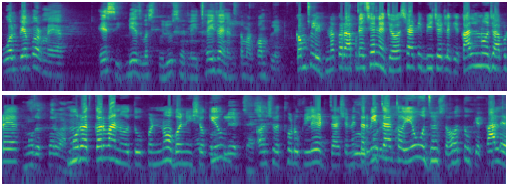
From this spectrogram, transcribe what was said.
વોલપેપર ને એસી બે જ વસ્તુ રહ્યું છે એટલે થઈ જાય ને તમારું કમ્પ્લીટ કમ્પ્લીટ નકર આપણે છે ને જે અષાઢી બીજ એટલે કે કાલનો જ આપણે મુહૂર્ત કરવાનું. મુહૂર્ત કરવાનું હતું પણ ન બની શક્યું. અશ્વ થોડુંક લેટ જશે. નહીતર વિચાર તો એવું જ હતું કે કાલે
